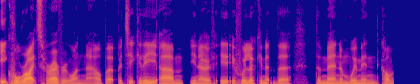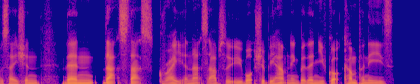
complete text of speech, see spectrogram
equal rights for everyone now, but particularly, um, you know, if if we're looking at the the men and women conversation, then that's that's great and that's absolutely what should be happening. But then you've got companies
